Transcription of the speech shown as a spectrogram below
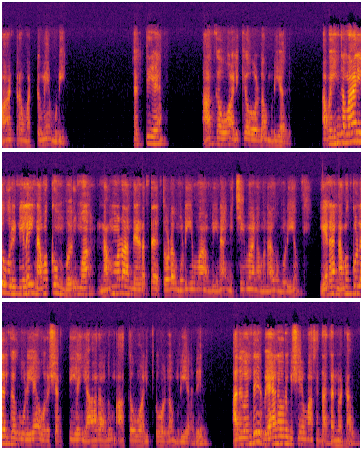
மாற்ற மட்டுமே முடியும். சக்திய ஆக்கவோ அழிக்கவோ எல்லாம் முடியாது. அப்ப இந்த மாதிரி ஒரு நிலை நமக்கும் வருமா? நம்மளும் அந்த இடத்த தொட முடியுமா அப்படின்னா நிச்சயமா நம்மளால முடியும். ஏன்னா நமக்குள்ள இருக்கக்கூடிய ஒரு சக்தியை யாராலும் ஆக்கவோ அழிக்கவோ எல்லாம் முடியாது. அது வந்து வேற ஒரு விஷயமாக தான் கன்வெர்ட் ஆகும்.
